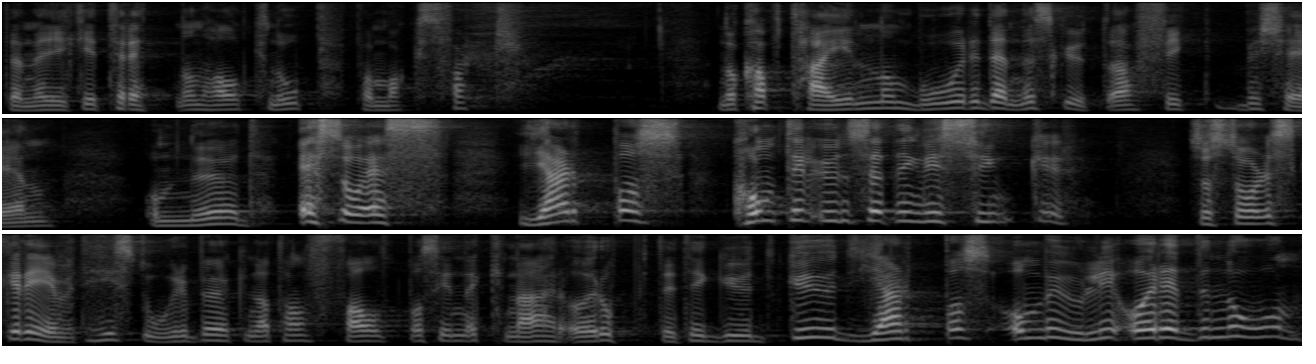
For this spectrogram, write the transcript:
Denne gikk i 13,5 knop på maksfart. Når kapteinen om bord denne skuta fikk beskjeden om nød SOS! Hjelp oss! Kom til unnsetning! Vi synker! Så står det skrevet i historiebøkene at han falt på sine knær og ropte til Gud. Gud, hjelp oss om mulig å redde noen!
